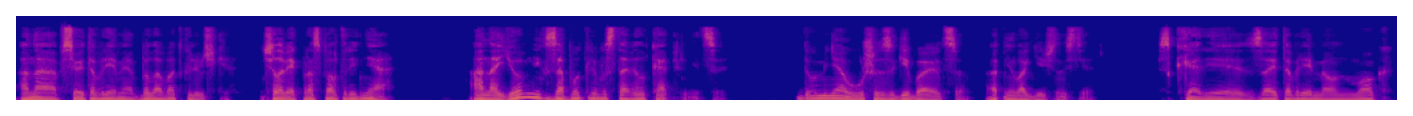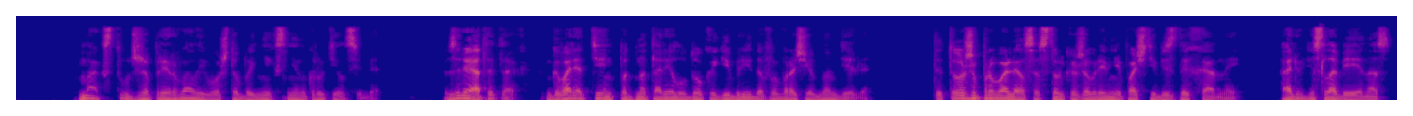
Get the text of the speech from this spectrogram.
Она все это время была в отключке. Человек проспал три дня. А наемник заботливо ставил капельницы. Да у меня уши загибаются от нелогичности. Скорее, за это время он мог... Макс тут же прервал его, чтобы Никс не накрутил себя. «Зря ты так. Говорят, тень поднаторел у дока гибридов в врачебном деле. Ты тоже провалялся столько же времени почти бездыханный, а люди слабее нас.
